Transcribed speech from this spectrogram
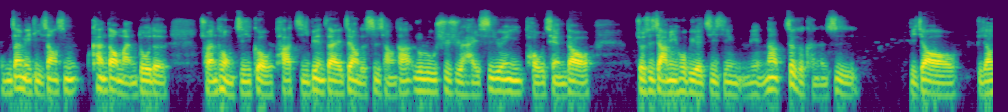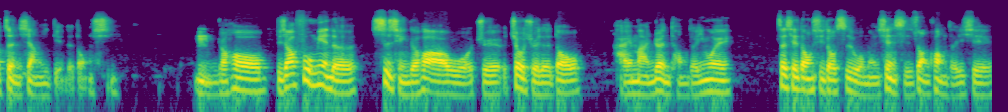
我们在媒体上是看到蛮多的传统机构，它即便在这样的市场，它陆陆续续还是愿意投钱到就是加密货币的基金里面。那这个可能是比较比较正向一点的东西。嗯，然后比较负面的事情的话，我觉就觉得都还蛮认同的，因为这些东西都是我们现实状况的一些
